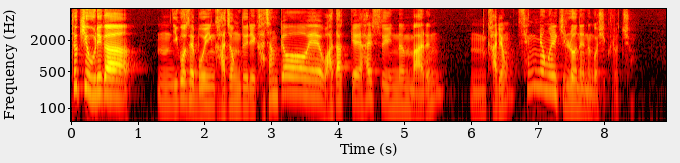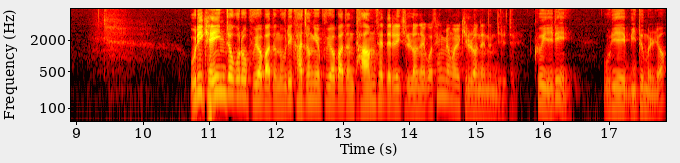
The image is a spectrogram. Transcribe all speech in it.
특히 우리가 음, 이곳에 모인 가정들이 가장 뼈에 와닿게 할 수 있는 말은 음, 가령 생명을 길러내는 것이 그렇죠. 우리 개인적으로 부여받은 우리 가정에 부여받은 다음 세대를 길러내고 생명을 길러내는 일들 그 일이 우리의 믿음을요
